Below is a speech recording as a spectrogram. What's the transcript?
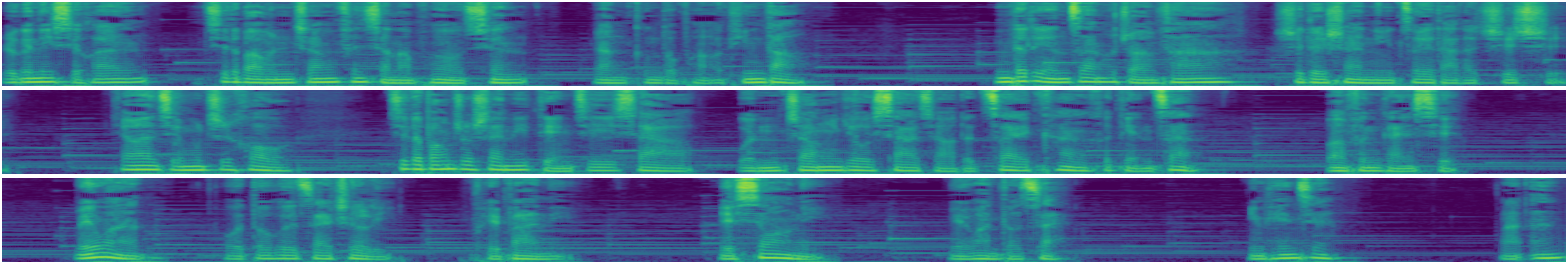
如果你喜欢，记得把文章分享到朋友圈，让更多朋友听到。你的点赞和转发是对善妮最大的支持。听完节目之后。记得帮助珊妮点击一下文章右下角的再看和点赞，万分感谢。每晚我都会在这里陪伴你，也希望你每晚都在。明天见，晚安，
